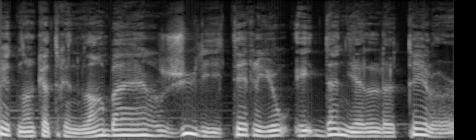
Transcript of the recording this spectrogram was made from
maintenant Catherine Lambert, Julie Thériault et Daniel Taylor.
